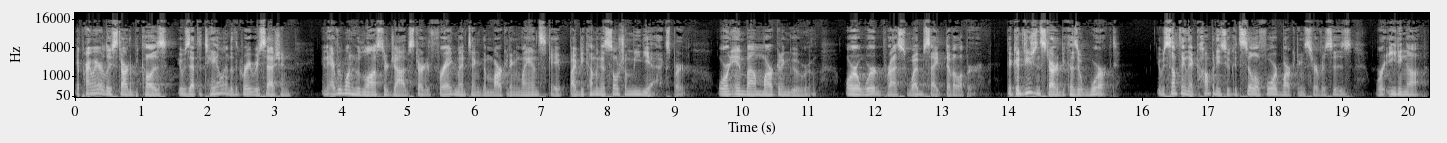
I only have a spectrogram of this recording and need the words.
it primarily started because it was at the tail end of the Great Recession, and everyone who lost their jobs started fragmenting the marketing landscape by becoming a social media expert, or an inbound marketing guru, or a WordPress website developer. The confusion started because it worked. It was something that companies who could still afford marketing services were eating up.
